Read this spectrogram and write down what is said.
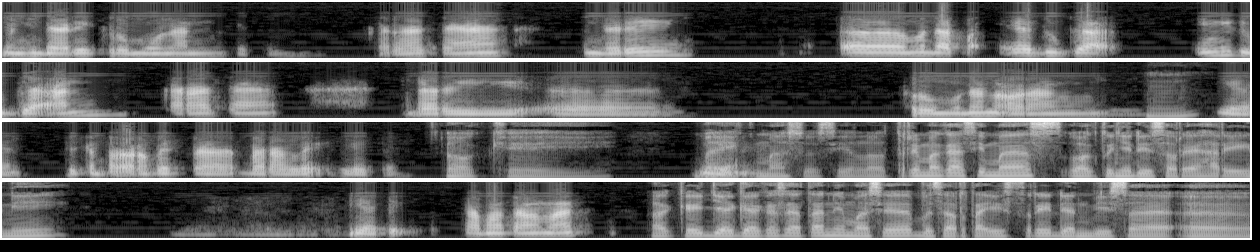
menghindari kerumunan gitu. Karena saya sendiri uh, mendapat ya duga ini dugaan karena saya dari uh, kerumunan orang hmm. ya di tempat orang pesta barale gitu. Oke. Okay. Baik ya. Mas Susilo. Terima kasih Mas waktunya di sore hari ini. Ya, sama-sama Mas. Oke, jaga kesehatan ya Mas ya beserta istri dan bisa uh,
